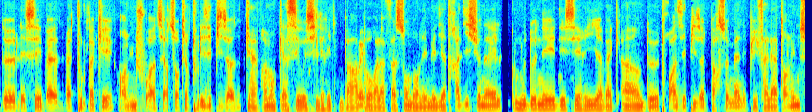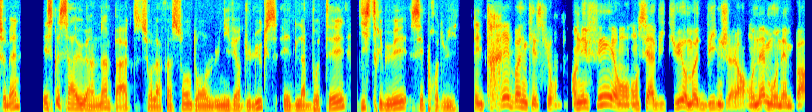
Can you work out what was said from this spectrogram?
de laisser bah, bah, tout le paquet en une fois, c'est-à-dire de sortir tous les épisodes, qui a vraiment cassé aussi le rythme par rapport à la façon dont les médias traditionnels nous donnaient des séries avec un, deux, trois épisodes par semaine et puis il fallait attendre une semaine. Est-ce que ça a eu un impact sur la façon dont l'univers du luxe et de la beauté distribuait ses produits? C'est une très bonne question. En effet, on, s'est habitué au mode binge. Alors, on aime ou on n'aime pas.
